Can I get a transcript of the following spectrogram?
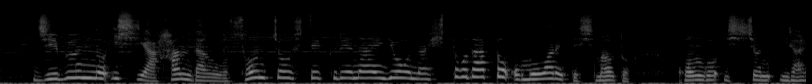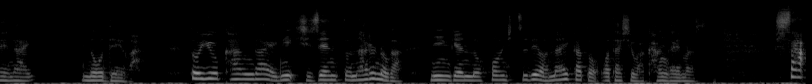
う自分の意思や判断を尊重してくれないような人だと思われてしまうと今後一緒にいられないのではという考えに自然となるのが人間の本質ではないかと私は考えます。さあ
